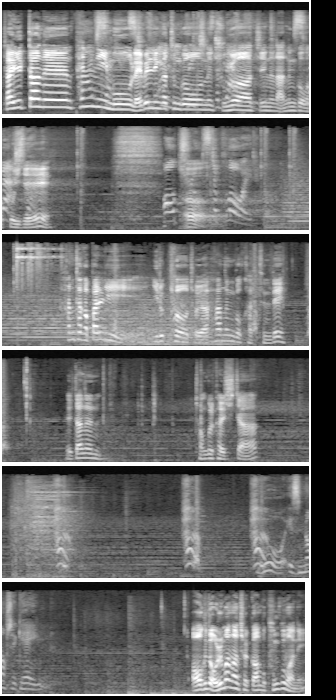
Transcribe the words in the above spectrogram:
자 일단은 팬니 뭐 레벨링 같은 거는 중요하지는 않은 것 같고 이제 어 한타가 빨리 일으켜져야 하는 것 같은데 일단은 정글 칼 시작 어 근데 얼마나 찰까? 한번 궁금하네.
